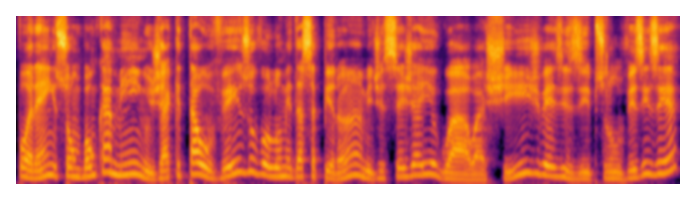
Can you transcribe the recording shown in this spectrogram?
Porém, isso é um bom caminho, já que talvez o volume dessa pirâmide seja igual a x vezes y vezes z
